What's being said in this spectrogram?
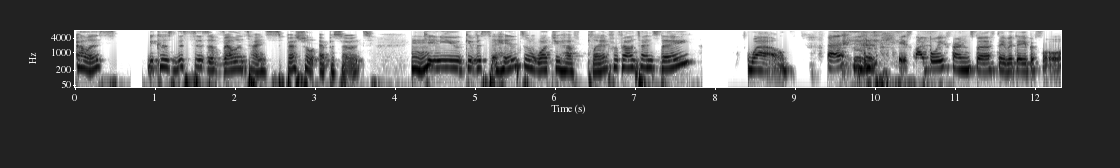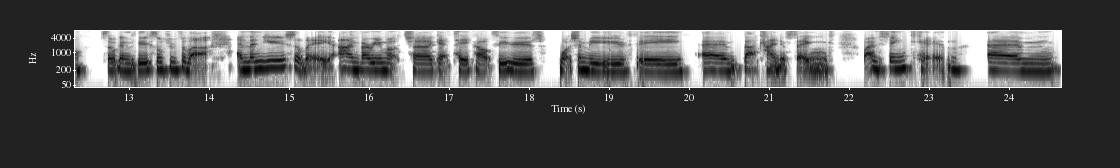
Alice, because this is a Valentine's special episode, mm-hmm. can you give us a hint on what you have planned for Valentine's Day? Well, uh, it's my boyfriend's birthday the day before. So we're going to do something for that. And then usually I'm very much uh, get takeout food, watch a movie, um, that kind of thing. But I'm thinking, um,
